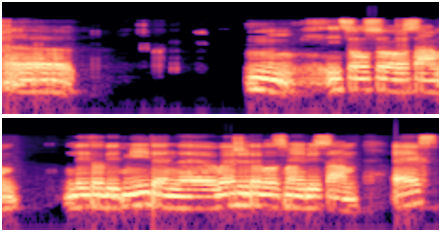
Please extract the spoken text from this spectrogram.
uh, mm, it's also some little bit meat and uh, vegetables maybe some eggs.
